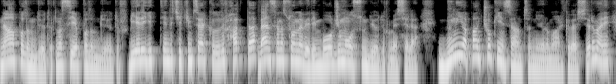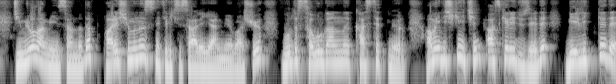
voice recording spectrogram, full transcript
ne yapalım diyordur. Nasıl yapalım diyordur. Bir yere gittiğinde çekimser kalıyordur. Hatta ben sana sonra vereyim borcum olsun diyordur mesela. Bunu yapan çok insan tanıyorum arkadaşlarım. Hani cimri olan bir insanla da paylaşımınız niteliksiz hale gelmeye başlıyor. Burada savurganlığı kastetmiyorum. Ama ilişki için askeri düzeyde birlikte de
